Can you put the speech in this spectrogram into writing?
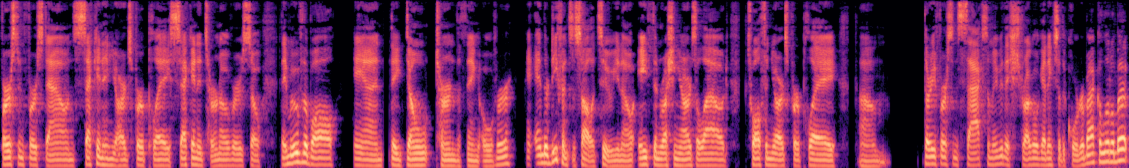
first in first downs, second in yards per play, second in turnovers. So they move the ball and they don't turn the thing over. And their defense is solid too. You know, eighth in rushing yards allowed, 12th in yards per play, um, 31st in sacks. So maybe they struggle getting to the quarterback a little bit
